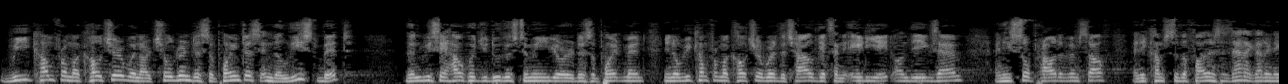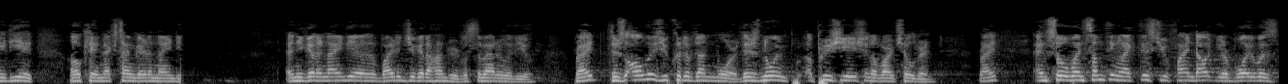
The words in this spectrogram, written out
we come from a culture when our children disappoint us in the least bit, then we say, how could you do this to me? You're a disappointment. You know, we come from a culture where the child gets an 88 on the exam, and he's so proud of himself, and he comes to the father and says, Dad, I got an 88. Okay, next time get a 90. And you get a 90, uh, why didn't you get a 100? What's the matter with you? Right? There's always you could have done more. There's no appreciation of our children. Right? And so when something like this, you find out your boy was,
